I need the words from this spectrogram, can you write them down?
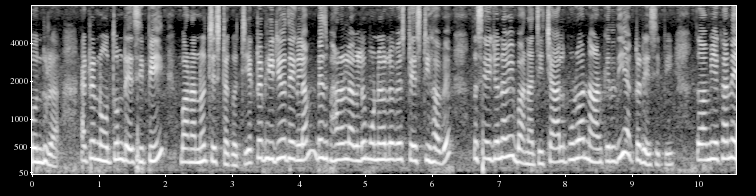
বন্ধুরা, একটা নতুন রেসিপি বানানোর চেষ্টা করছি। একটা ভিডিও দেখলাম, বেশ ভালো লাগল, মনে হলো বেশ টেস্টি হবে। তো সেই জন্য আমি বানাচ্ছি চাল গুঁড়ো আর নারকেল দিয়ে একটা রেসিপি তো আমি এখানে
